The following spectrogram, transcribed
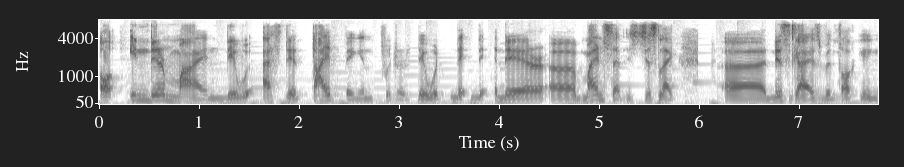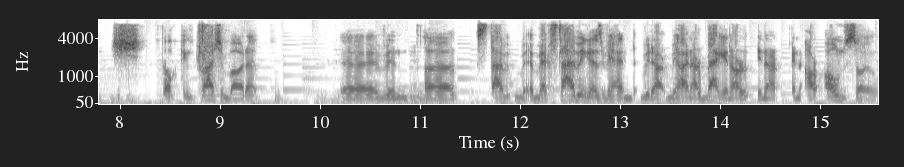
uh, in their mind they would as they're typing in twitter they would they, they- their uh, mindset is just like uh, this guy has been talking sh- talking trash about us uh, been Mm. uh, stab- backstabbing us behind with our, behind our back in our in our in our own soil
